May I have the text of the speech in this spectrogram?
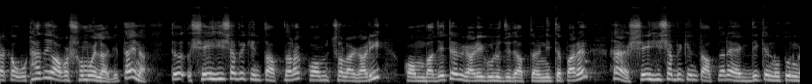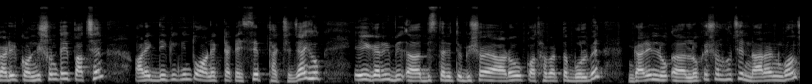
টাকা উঠাতেও আবার সময় লাগে, তাই না? তো সেই হিসাবে কিন্তু আপনারা কম চলা গাড়ি, কম বাজেটের গাড়িগুলো যদি আপনারা নিতে পারেন হ্যাঁ সেই হিসাবে কিন্তু আপনারা একদিকে নতুন গাড়ির কন্ডিশনটাই পাচ্ছেন, আরেকদিকে কিন্তু অনেক টাকায় সেভ থাকছে। যাই হোক, এই গাড়ির বিস্তারিত বিষয়ে আরও কথাবার্তা বলবেন। গাড়ির লোকেশন হচ্ছে নারায়ণগঞ্জ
